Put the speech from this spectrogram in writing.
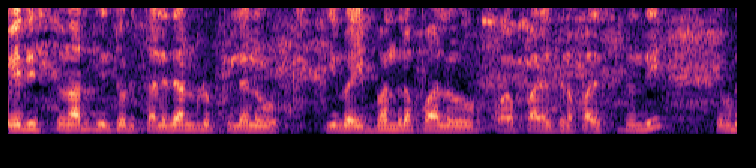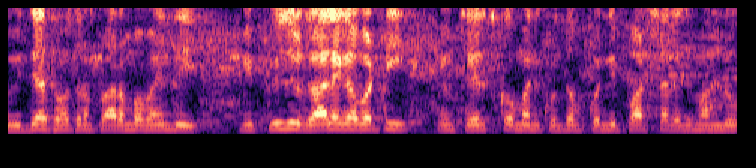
వేధిస్తున్నారు. దీంతో తల్లిదండ్రులు పిల్లలు తీవ్ర ఇబ్బందుల పాలు పాలవుతున్న పరిస్థితి ఉంది. ఇప్పుడు విద్యా సంవత్సరం ప్రారంభమైంది. మీ ఫీజులు కాలే కాబట్టి మేము చేర్చుకోమని కొంత కొన్ని పాఠశాల యజమానులు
